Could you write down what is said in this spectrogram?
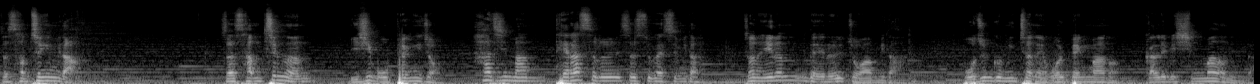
자, 3층입니다. 자, 3층은 25평이죠. 하지만 테라스를 쓸 수가 있습니다. 저는 이런 데를 좋아합니다. 보증금 2천에 월 100만원, 관리비 10만원입니다.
